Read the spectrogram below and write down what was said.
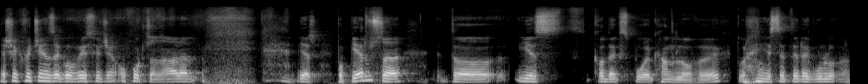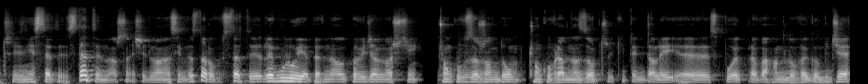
Ja się chwyciłem za głowę i stwierdziłem, o kurczę, no ale wiesz, po pierwsze, to jest kodeks spółek handlowych, który niestety reguluje, znaczy niestety, niestety na szczęście dla nas inwestorów, niestety reguluje pewne odpowiedzialności członków zarządu, członków rad nadzorczych i tak dalej e, spółek prawa handlowego, gdzie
